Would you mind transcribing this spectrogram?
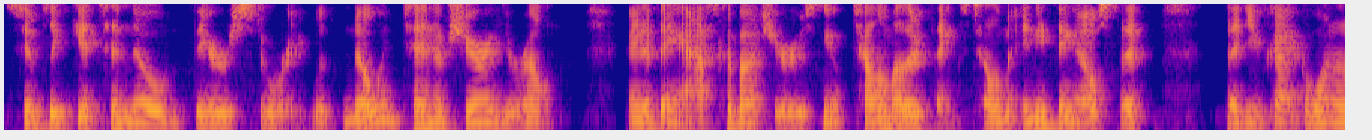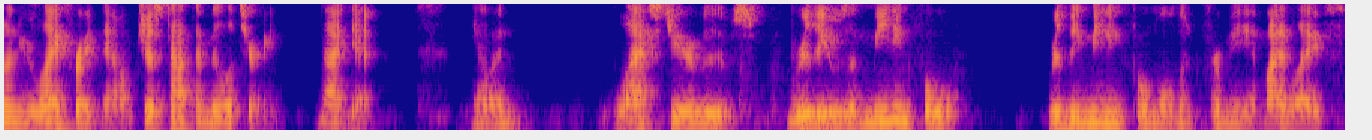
Simply get to know their story with no intent of sharing your own. And if they ask about yours, you know, tell them other things. Tell them anything else that that you've got going on in your life right now. Just not the military, not yet. You know, and last year it was really it was a meaningful, really meaningful moment for me in my life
